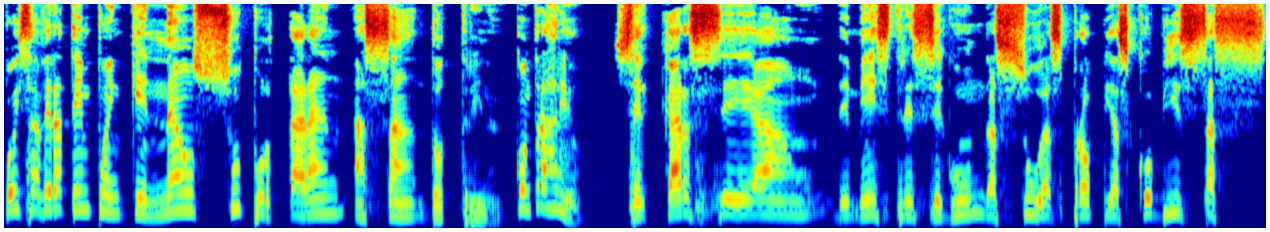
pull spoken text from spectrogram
Pois haverá tempo em que não suportarão a sã doutrina. Contrário, cercar-se-ão de mestres segundo as suas próprias cobiças,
